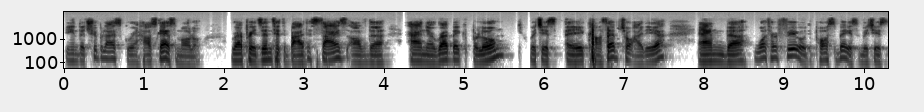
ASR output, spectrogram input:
in the TRIPLEX greenhouse gas model, represented by the size of the anaerobic balloon, which is a conceptual idea, and the water filled pore space, which is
